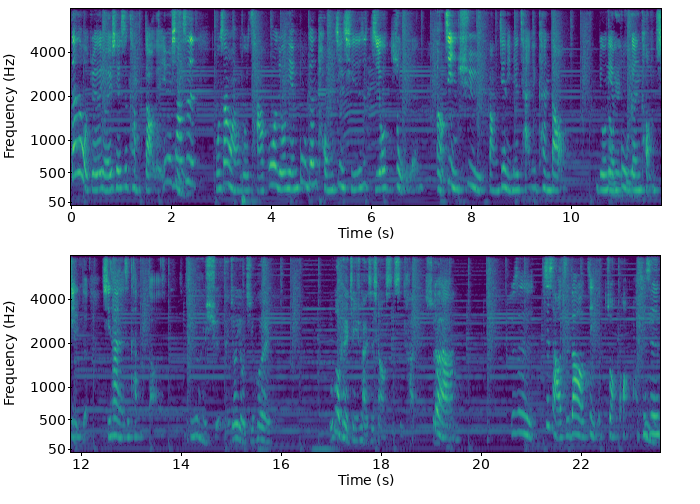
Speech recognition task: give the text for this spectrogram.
但是我觉得有一些是看不到的，因为像是我上网有查过，流年簿跟铜镜其实是只有主人进去房间里面才能看到流年簿跟铜镜的，其他人是看不到的。真的很悬的，就有机会，如果可以进去，还是想要试试看。对啊，就是至少要知道自己的状况嘛。其实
